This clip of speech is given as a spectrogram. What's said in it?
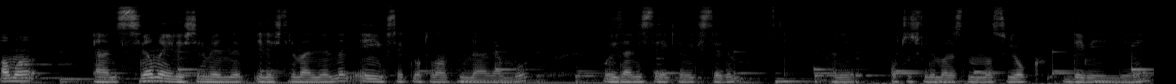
Ama yani sinema eleştirmenlerinden en yüksek not alan filmlerden bu. O yüzden listeye eklemek istedim. Hani 30 film arasında nasıl yok demeyin diye.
